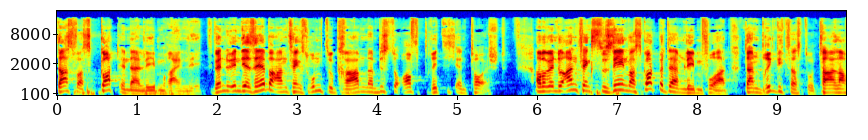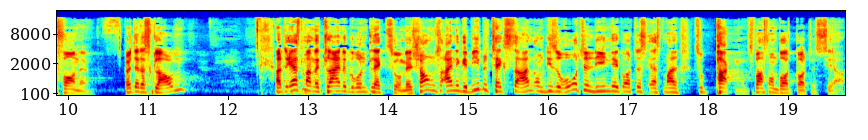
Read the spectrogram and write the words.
das, was Gott in dein Leben reinlegt. Wenn du in dir selber anfängst rumzukramen, dann bist du oft richtig enttäuscht. Aber wenn du anfängst zu sehen, was Gott mit deinem Leben vorhat, dann bringt dich das total nach vorne. Könnt ihr das glauben? Also erstmal eine kleine Grundlektion. Wir schauen uns einige Bibeltexte an, um diese rote Linie Gottes erstmal zu packen, und zwar vom Wort Gottes her.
